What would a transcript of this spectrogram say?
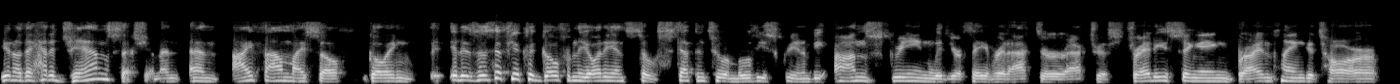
you know, they had a jam session. And, and I found myself going, it is as if you could go from the audience to step into a movie screen and be on screen with your favorite actor or actress. Freddie singing, Brian playing guitar.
